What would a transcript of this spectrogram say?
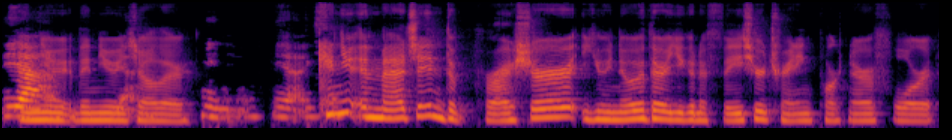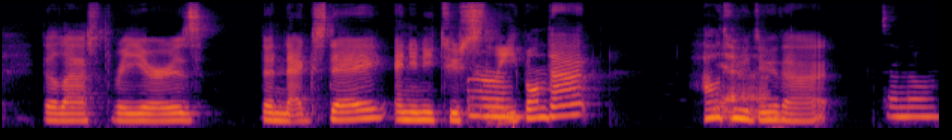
yeah. they knew, they knew each other. Yeah. Can you imagine the pressure you know that you're gonna face your training partner for the last three years the next day and you need to mm. sleep on that? How do you do that? I don't know.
